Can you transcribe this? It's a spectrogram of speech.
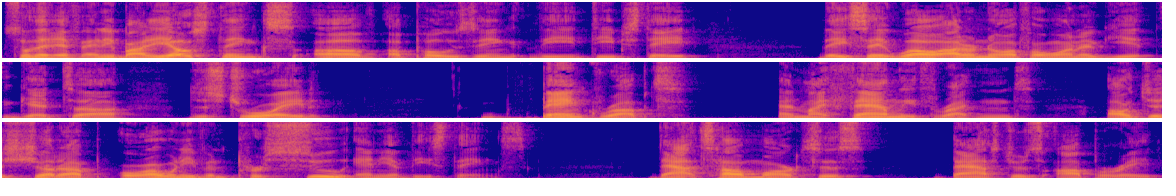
So that if anybody else thinks of opposing the deep state, they say, "Well, I don't know if I want to get get uh, destroyed, bankrupt, and my family threatened. I'll just shut up, or I won't even pursue any of these things." That's how Marxist bastards operate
